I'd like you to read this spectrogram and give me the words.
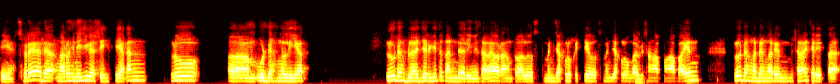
Iya sebenarnya ada ngaruh ini juga sih. Ya kan lu um, udah ngeliat lu udah belajar gitu kan dari misalnya orang tua lu semenjak lu kecil semenjak lu nggak hmm. bisa ngapa-ngapain lu udah ngedengerin misalnya cerita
